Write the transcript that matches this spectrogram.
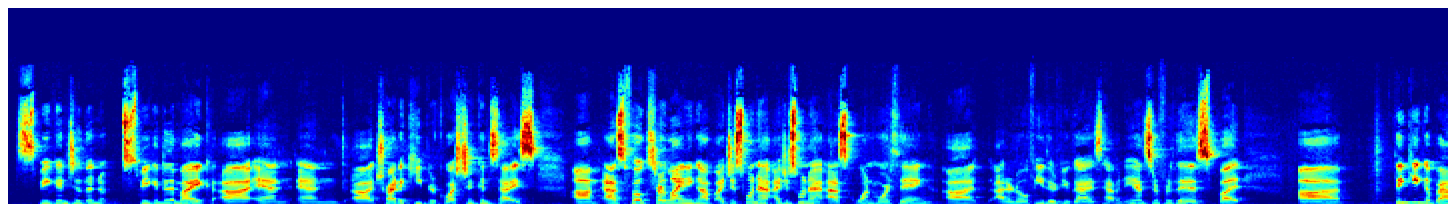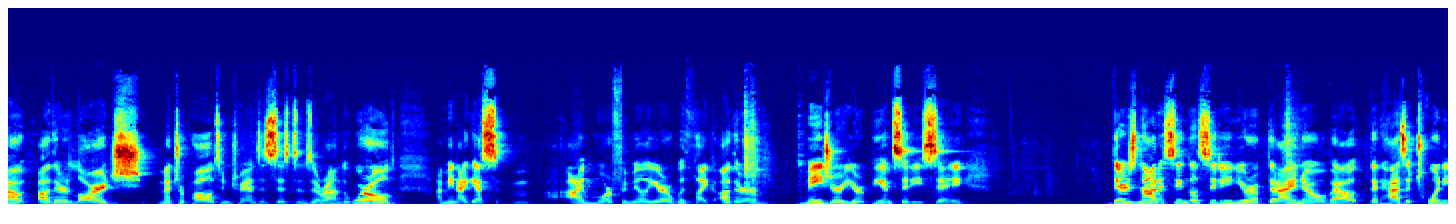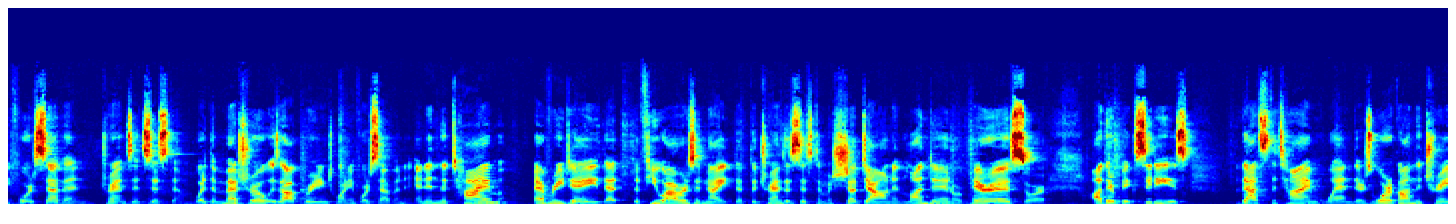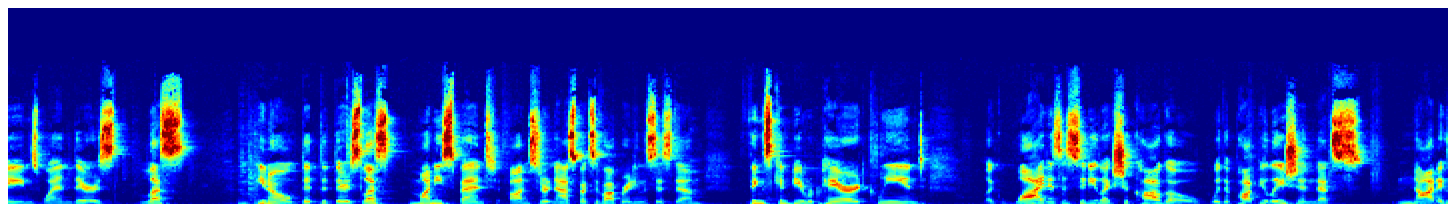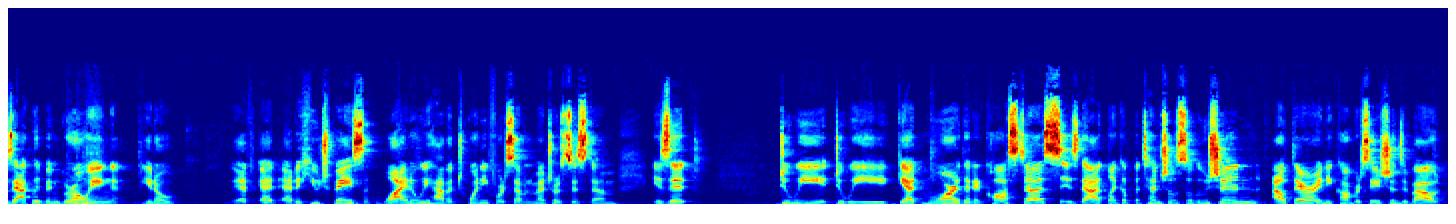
speak into the speak into the mic uh, and and uh, try to keep your question concise. Um, as folks are lining up, I just want to I just want to ask one more thing. Uh, I don't know if either of you guys have an answer for this, but uh, thinking about other large metropolitan transit systems around the world, I mean, I guess I'm more familiar with like other major European cities, say. There's not a single city in Europe that I know about that has a 24 7 transit system where the metro is operating 24 7. And in the time every day that the few hours a night that the transit system is shut down in London or Paris or other big cities, that's the time when there's work on the trains, when there's less, you know, that, that there's less money spent on certain aspects of operating the system. Things can be repaired, cleaned. Like, why does a city like Chicago, with a population that's not exactly been growing, you know, at, at, at a huge pace, like, why do we have a 24 7 metro system? Is it do we do we get more than it cost us? Is that like a potential solution out there? Any conversations about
